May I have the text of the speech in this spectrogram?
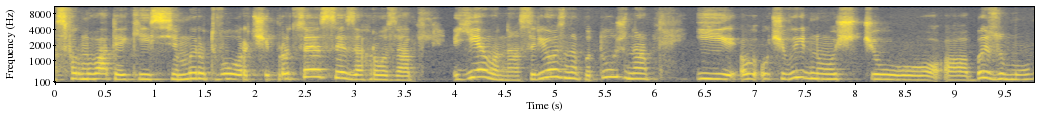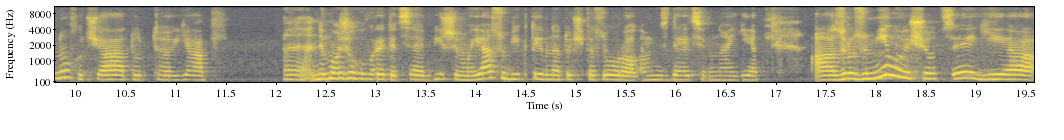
сформувати якісь миротворчі процеси. Загроза є, вона серйозна, потужна. І очевидно, що безумовно, хоча тут е, я е, не можу говорити, це більше моя суб'єктивна точка зору, але мені здається, вона є а, зрозумілою, що це є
